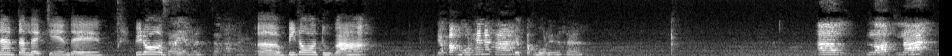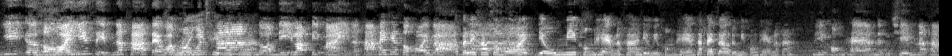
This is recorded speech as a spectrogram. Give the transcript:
နံ့တက်လဲကင်းတယ်ပြီးတော့ ภาษายังไง จะทักให้ အဲပြီးတော့သူက เดี๋ยวปักหมุดให้นะคะ เดี๋ยวปักหมุดให้นะคะ อ่าหลอดละยี่เออสองร้อยยี่สิบนะคะ แต่ว่าโปรโมชั่นตอนนี้รับปีใหม่นะคะ ให้แค่สองร้อยบาท เอาไปเลยค่ะ200 เดี๋ยวมีของแถมนะคะ เดี๋ยวมีของแถม ถ้าใครจะเอาเดี๋ยวมีของแถมนะคะ มีของแถมหนึ่งชิ้นนะคะ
